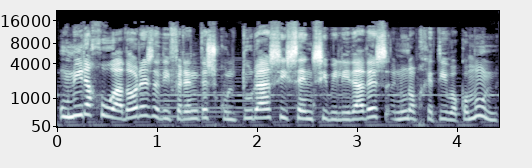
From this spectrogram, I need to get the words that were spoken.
unir a jugadores de diferentes culturas y sensibilidades en un objetivo común.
